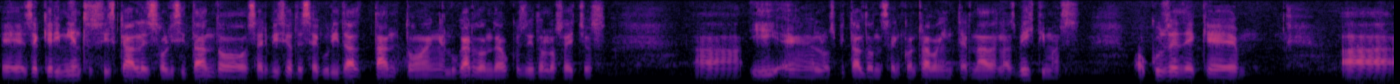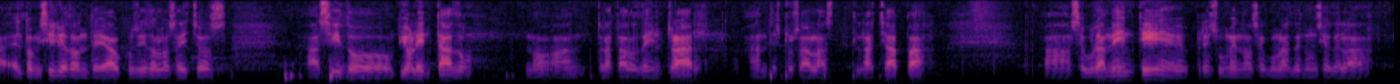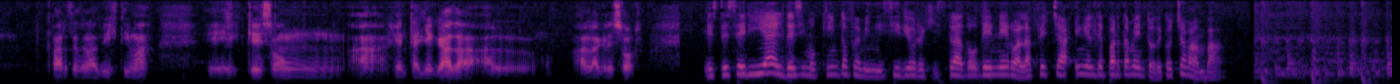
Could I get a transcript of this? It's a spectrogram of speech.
eh, requerimientos fiscales solicitando servicios de seguridad tanto en el lugar donde han ocurrido los hechos Ah, y en el hospital donde se encontraban internadas las víctimas. Ocurre de que ah, el domicilio donde ha ocurrido los hechos ha sido violentado, ¿no? han tratado de entrar, han destrozado la chapa, ah, seguramente, presumen, ¿no? según las denuncias de la parte de la víctima, eh, que son gente allegada al, al agresor. Este sería el decimoquinto feminicidio registrado de enero a la fecha en el departamento de Cochabamba.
